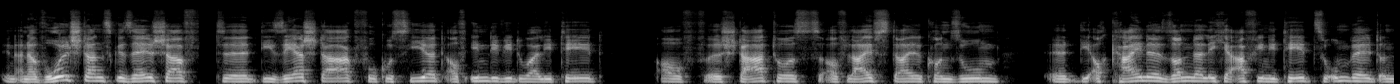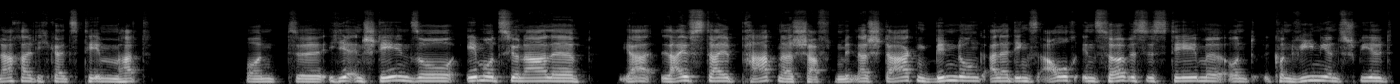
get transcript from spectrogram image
in einer Wohlstandsgesellschaft, äh, die sehr stark fokussiert auf Individualität, auf äh, Status, auf Lifestyle, Konsum, äh, die auch keine sonderliche Affinität zu Umwelt- und Nachhaltigkeitsthemen hat. Und äh, hier entstehen so emotionale ja, Lifestyle-Partnerschaften mit einer starken Bindung, allerdings auch in Service-Systeme und Convenience spielt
